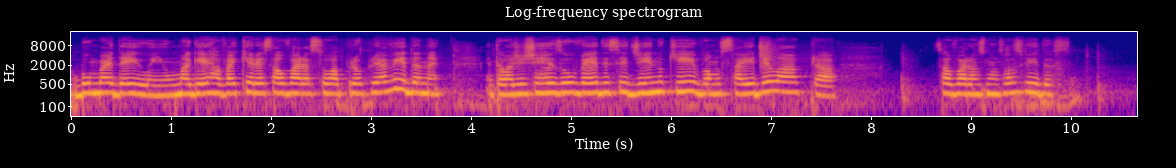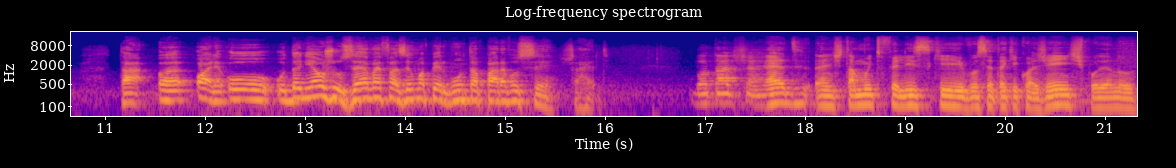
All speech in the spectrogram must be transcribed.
bombardeio em uma guerra vai querer salvar a sua própria vida, né? Então a gente resolveu decidindo que vamos sair de lá para salvar as nossas vidas. Tá. Uh, olha, o, o, Daniel José vai fazer uma pergunta para você, Shahed. Boa tarde, Shahed. A gente está muito feliz que você está aqui com a gente, podendo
